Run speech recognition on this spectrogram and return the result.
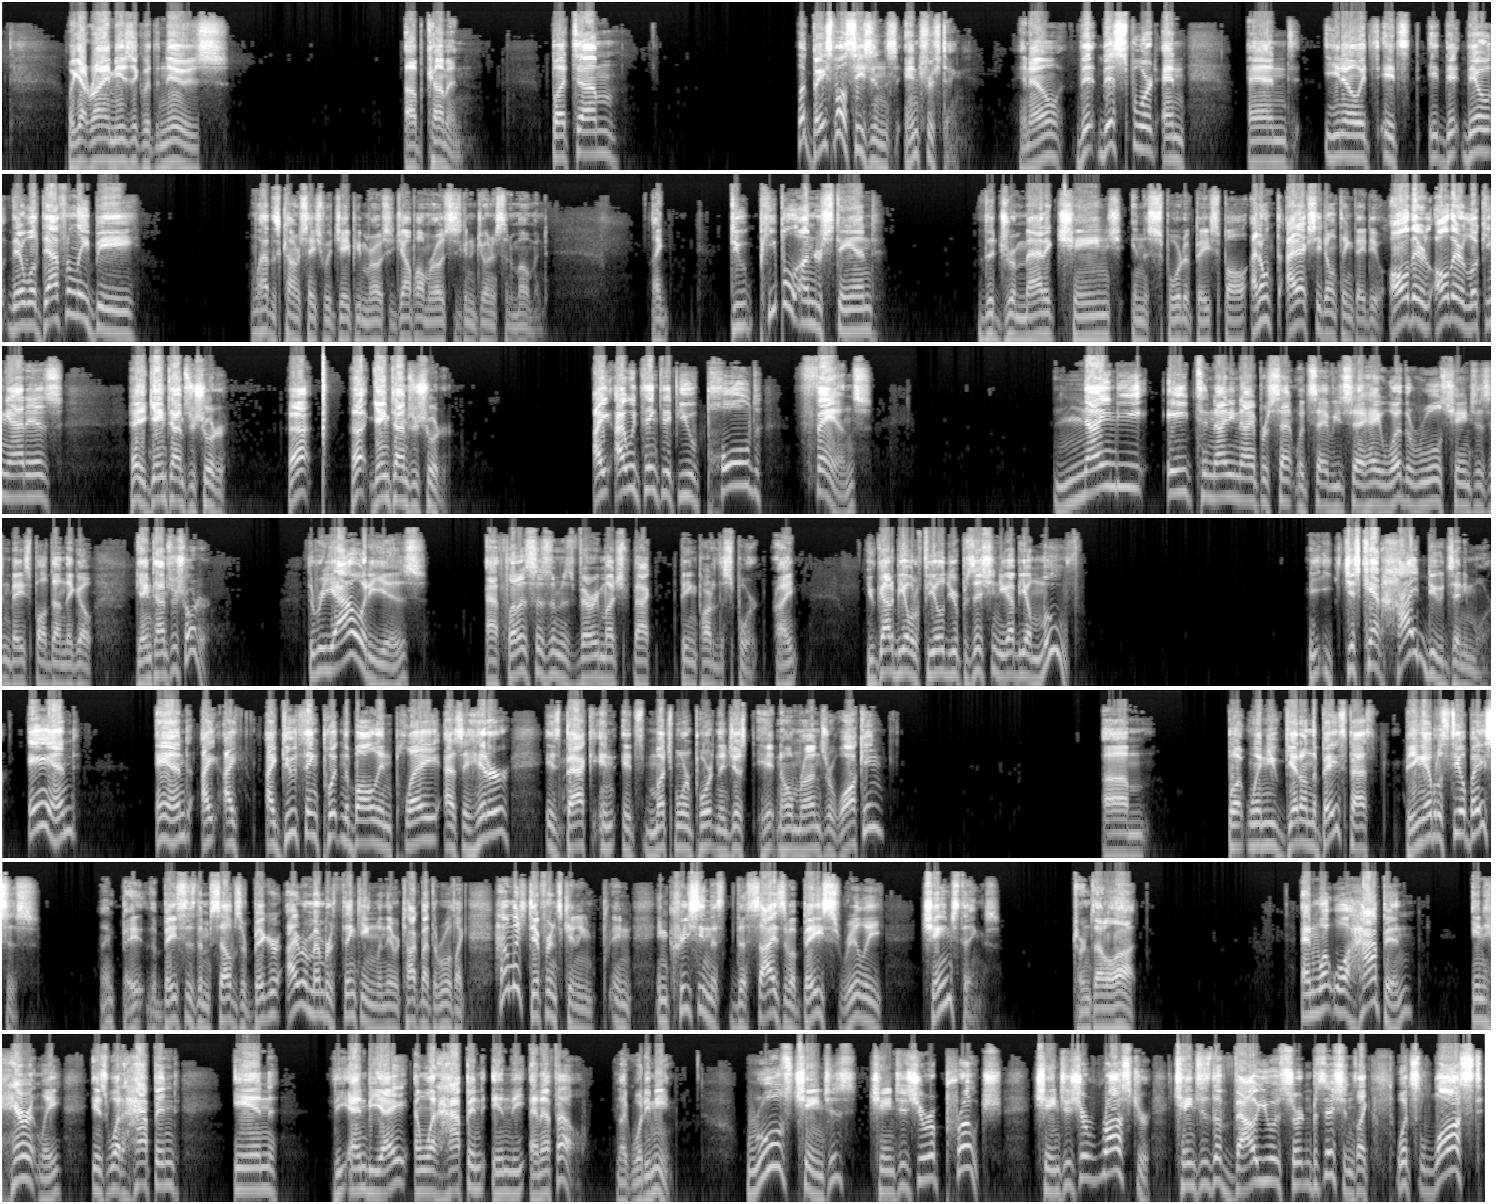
We got Ryan Music with the news upcoming. But um look, baseball season's interesting. You know, Th- this sport and and you know, it's it's it, there there will definitely be we'll have this conversation with JP Morosi. Jon Paul Morosi is going to join us in a moment. Like do people understand the dramatic change in the sport of baseball? I don't. I actually don't think they do. All they're all they're looking at is, hey, game times are shorter. Huh? Huh? Game times are shorter. I I would think that if you polled fans, ninety eight to ninety nine percent would say if you say, hey, what are the rules changes in baseball done? They go, game times are shorter. The reality is, athleticism is very much back being part of the sport, right? You got to be able to field your position. You got to be able to move. You just can't hide dudes anymore. And and I, I I do think putting the ball in play as a hitter is back in. It's much more important than just hitting home runs or walking. Um, but when you get on the base pass, being able to steal bases, the bases themselves are bigger. I remember thinking when they were talking about the rules, like how much difference can in, in increasing the the size of a base really change things? Turns out a lot. And what will happen inherently is what happened in the NBA and what happened in the NFL. Like, what do you mean? Rules changes, changes your approach, changes your roster, changes the value of certain positions. Like what's lost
